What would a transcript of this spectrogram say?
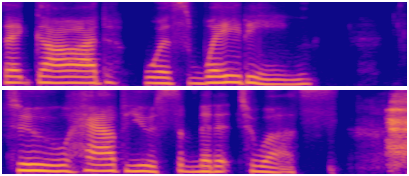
that God was waiting to have you submit it to us.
